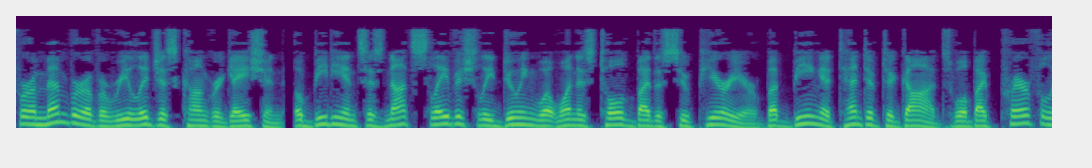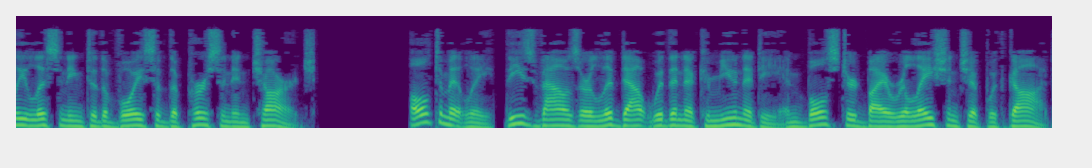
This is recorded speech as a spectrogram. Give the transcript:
For a member of a religious congregation, obedience is not slavishly doing what one is told by the superior but being attentive to God's will by prayerfully listening to the voice of the person in charge. Ultimately, these vows are lived out within a community and bolstered by a relationship with God.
